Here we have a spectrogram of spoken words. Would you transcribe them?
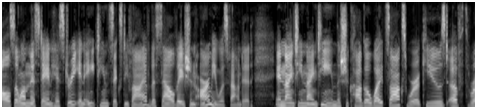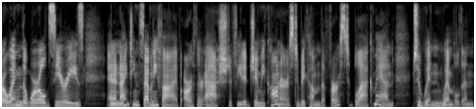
Also, on this day in history, in 1865, the Salvation Army was founded. In 1919, the Chicago White Sox were accused of throwing the World Series. And in 1975, Arthur Ashe defeated Jimmy Connors to become the first black man to win Wimbledon.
